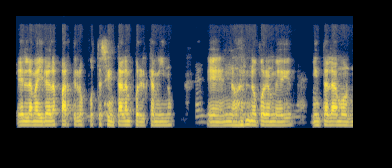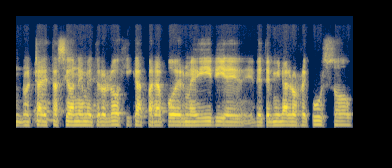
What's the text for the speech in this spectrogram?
en la mayoría de las partes los postes se instalan por el camino. Eh, no, por el medio. Instalamos nuestras estaciones meteorológicas para poder medir y eh, determinar los recursos.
